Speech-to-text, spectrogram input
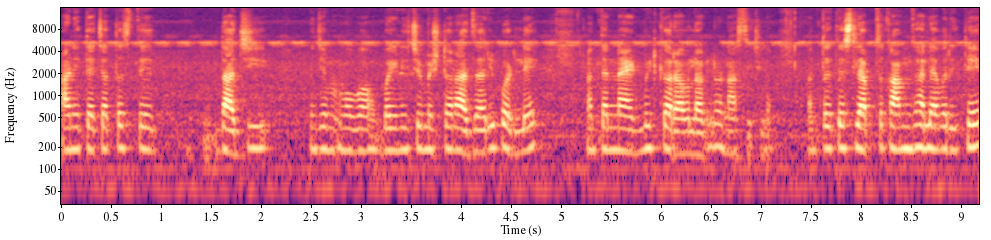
आणि त्याच्यातच ते दाजी म्हणजे बहिणीचे मिस्टर आजारी पडले. आणि त्यांना ॲडमिट करावं लागलं नाशिकला. आणि तर ते स्लॅबचं काम झाल्यावर इथे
